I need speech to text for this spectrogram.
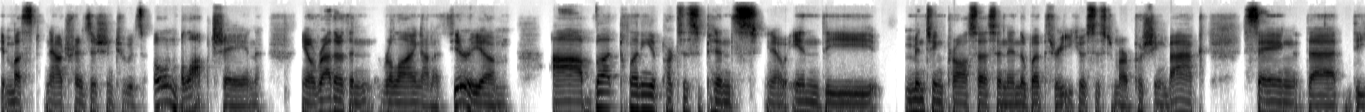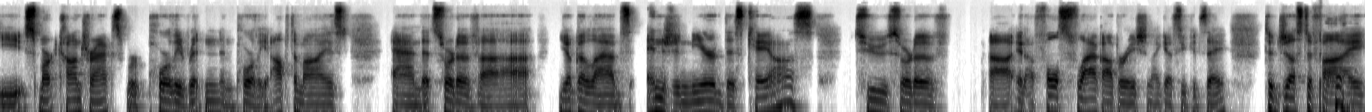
it must now transition to its own blockchain you know rather than relying on ethereum. Uh, but plenty of participants, you know, in the minting process and in the Web3 ecosystem are pushing back, saying that the smart contracts were poorly written and poorly optimized, and that sort of uh, Yuga Labs engineered this chaos to sort of, uh, in a false flag operation, I guess you could say, to justify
